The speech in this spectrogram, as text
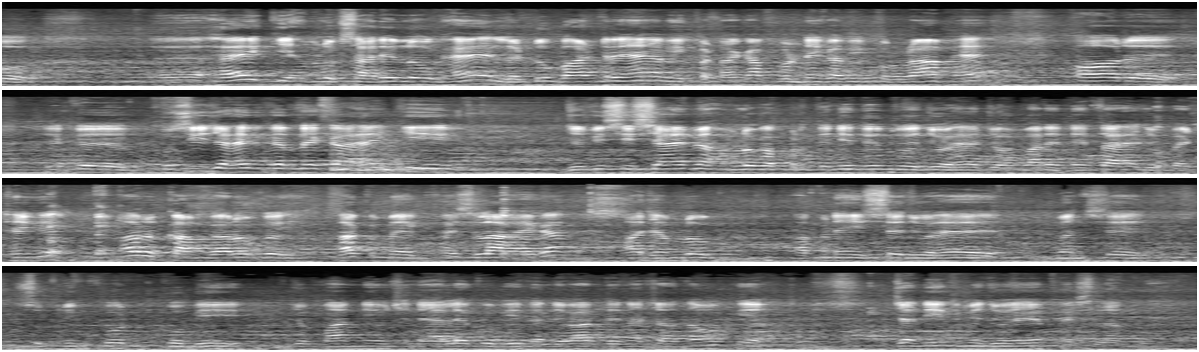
है कि हम लोग सारे लोग हैं, लड्डू बांट रहे हैं, अभी पटाखा फोड़ने का भी प्रोग्राम है और एक खुशी ज़ाहिर करने का है कि जे बी सी में हम लोग का प्रतिनिधित्व जो है, जो हमारे नेता है, जो बैठेंगे और कामगारों के हक में एक फैसला आएगा। आज हम लोग अपने इससे जो है मंच से सुप्रीम कोर्ट को भी, जो माननीय उच्च न्यायालय को भी धन्यवाद देना चाहता हूँ कि जनहित में जो है, फैसला हो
